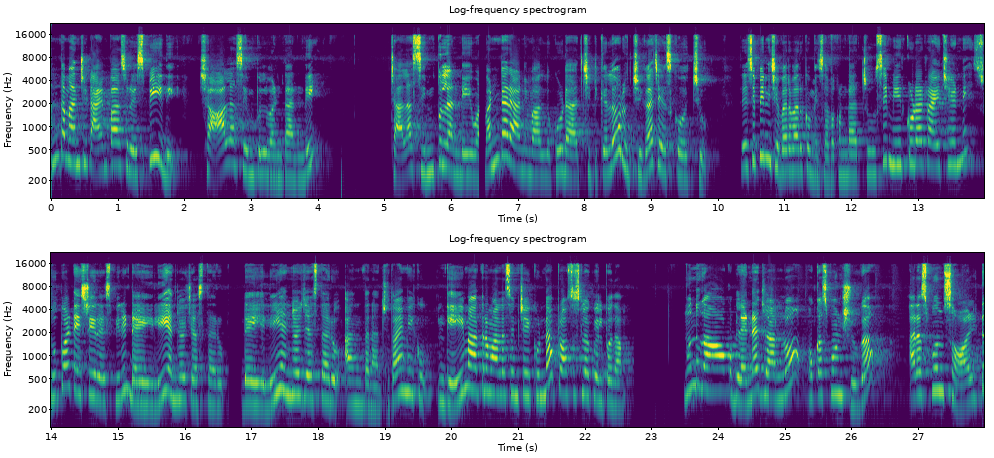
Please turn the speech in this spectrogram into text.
అంత మంచి టైంపాస్ రెసిపీ ఇది. చాలా సింపుల్ వంట అండి. చాలా సింపుల్ అండి. వంట రాని వాళ్ళు కూడా చిటికలో రుచిగా చేసుకోవచ్చు. రెసిపీని చివరి వరకు మిస్ అవ్వకుండా చూసి మీరు కూడా ట్రై చేయండి. సూపర్ టేస్టీ రెసిపీని డైలీ ఎంజాయ్ చేస్తారు. డైలీ ఎంజాయ్ చేస్తారు. అంత నచ్చుతాయి మీకు. ఇంకేం మాత్రం ఆలస్యం చేయకుండా ప్రాసెస్లోకి వెళ్ళిపోదాం. ముందుగా ఒక బ్లెండర్ జార్లో ఒక స్పూన్ షుగర్ అర స్పూన్ సాల్ట్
